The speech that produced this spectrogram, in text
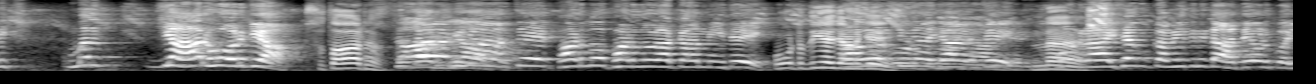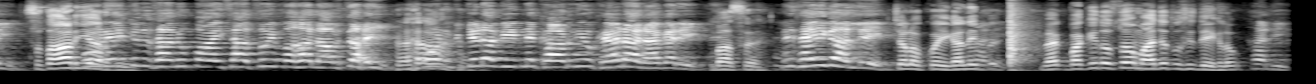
ਨਹੀਂ ਮਲ ਯਾਰ ਹੋੜ ਗਿਆ। 67 ਹਜ਼ਾਰ। ਤੇ ਫੜ ਲੋ ਫੜ ਲੋ ਆ ਕੰਮ ਹੀ ਤੇ। ਉੱਟਦੀਆਂ ਜਾਣਗੇ ਉੱਠਦੀਆਂ ਜਾਣਗੇ ਲੈ। ਹੁਣ ਰਾਜ ਸਾਹਿਬ ਕੋਈ ਕਮੀ ਤੇ ਨਹੀਂ ਦੱਸਦੇ ਹੁਣ ਕੋਈ। 67000 ਉਹਦੇ ਦੀ। ਚ ਤਾਂ ਸਾਨੂੰ 5-700 ਹੀ ਮਹਾ ਲੱਭਦਾ ਹੀ ਹੁਣ ਜਿਹੜਾ ਵੀਰ ਨੇ ਖਾੜਨੀ ਉਹ ਖਹਿੜਾ ਨਾ ਕਰੇ। ਬਸ। ਨਹੀਂ ਸਹੀ ਗੱਲ ਏ। ਚਲੋ ਕੋਈ ਗੱਲ ਨਹੀਂ। ਬਾ- ਬਾਕੀ ਦੋਸਤੋ ਮੱਝ ਤੁਸੀਂ ਦੇਖ ਲਓ। ਹਾਂਜੀ।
